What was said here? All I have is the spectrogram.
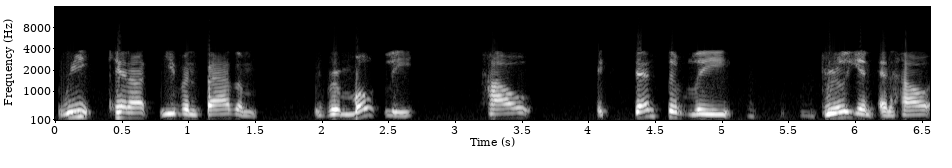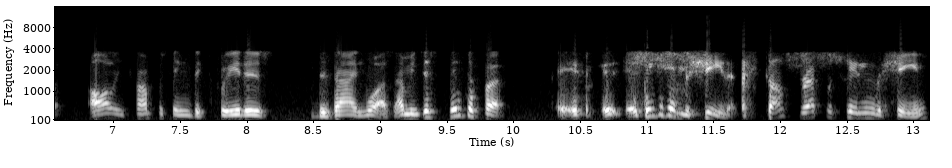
We cannot even fathom remotely how extensively brilliant and how all-encompassing the creator's design was. I mean, just think of a if, if, think of a machine, a self-replicating machine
